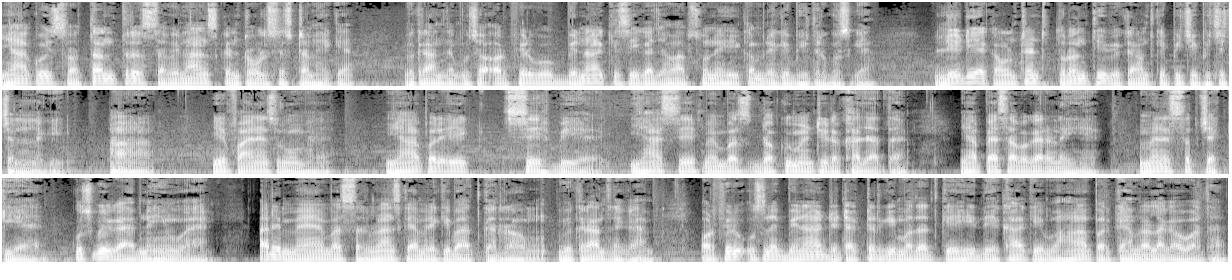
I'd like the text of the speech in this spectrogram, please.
यहाँ कोई स्वतंत्र सर्विलांस कंट्रोल सिस्टम है क्या? विक्रांत ने पूछा और फिर वो बिना किसी का जवाब सुने ही कमरे के भीतर घुस गया। लेडी अकाउंटेंट तुरंत ही विक्रांत के पीछे पीछे चलने लगी। हाँ हाँ ये फाइनेंस रूम है। यहाँ पर एक सेफ़ भी है। यहाँ सेफ़ में बस डॉक्यूमेंट ही रखा जाता है। यहाँ पैसा वगैरह नहीं है। मैंने सब चेक किया है। कुछ भी गायब नहीं हुआ है। अरे मैं बस सर्विलांस कैमरे की बात कर रहा हूँ, विक्रांत ने कहा। और फिर उसने बिना डिटेक्टर की मदद के ही देखा कि वहाँ पर कैमरा लगा हुआ था।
